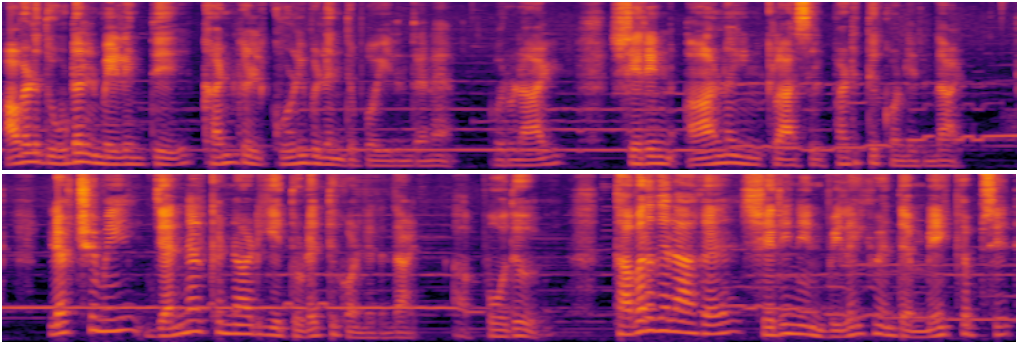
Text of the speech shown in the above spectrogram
அவளது உடல் மெலிந்து கண்கள் குழி விழுந்து போயிருந்தன. ஒரு நாள் ஷெரின் ஆன்லைன் கிளாஸில் படித்துக் கொண்டிருந்தாள். லட்சுமி ஜன்னல் கண்ணாடியை துடைத்துக் கொண்டிருந்தாள். அப்போது தவறுதலாக ஷெரினின் விலையுயர்ந்த மேக்கப் செட்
